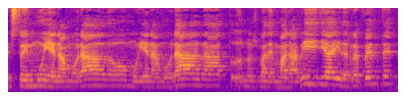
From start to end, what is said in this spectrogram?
estoy muy enamorado, muy enamorada, todo nos va de maravilla y de repente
